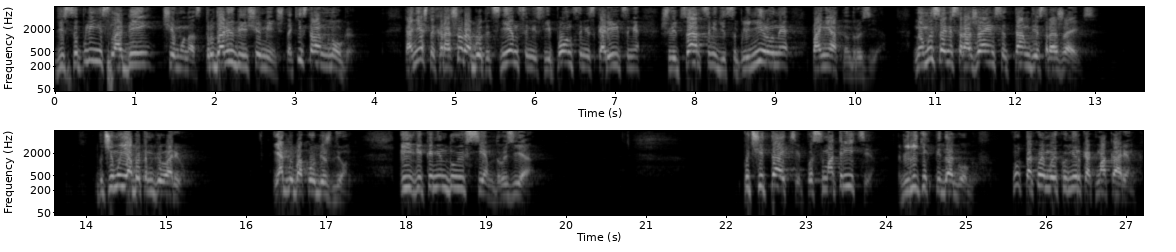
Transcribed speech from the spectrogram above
дисциплине слабее, чем у нас. Трудолюбие еще меньше. Таких стран много. Конечно, хорошо работать с немцами, с японцами, с корейцами, швейцарцами, дисциплинированные. Понятно, друзья. Но мы с вами сражаемся там, где сражаемся. Почему я об этом говорю? Я глубоко убежден. И рекомендую всем, друзья, почитайте, посмотрите великих педагогов. Ну, такой мой кумир, как Макаренко.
